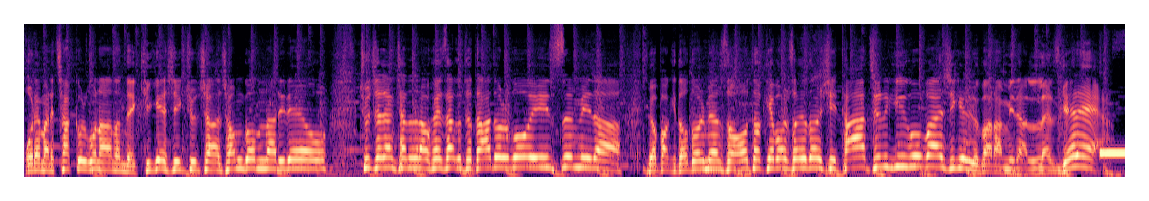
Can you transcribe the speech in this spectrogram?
오랜만에 차 끌고 나왔는데 기계식 주차 점검 날이래요. 주차장 찾느라 회사 근처 다 돌고 있습니다. 몇 바퀴 더 돌면서 어떻게 벌써 8시 다 즐기고 가시길 바랍니다. Let's get it!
